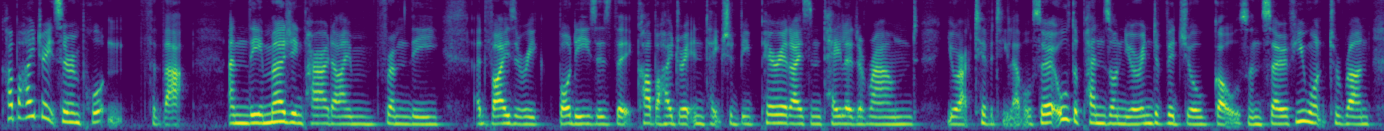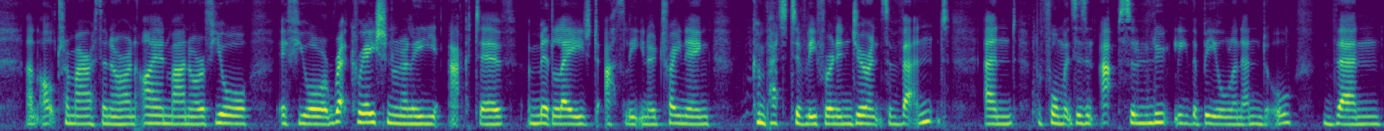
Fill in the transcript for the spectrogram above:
carbohydrates are important for that. And the emerging paradigm from the advisory bodies is that carbohydrate intake should be periodized and tailored around your activity level. So it all depends on your individual goals. And so if you want to run an ultra marathon or an Ironman, or if you're if you're recreationally active, a middle-aged athlete, you know, training competitively for an endurance event and performance isn't absolutely the be all and end all, then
